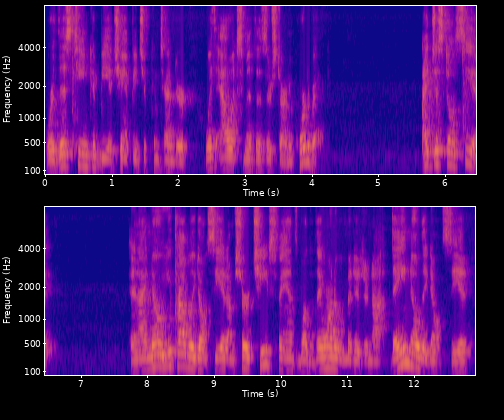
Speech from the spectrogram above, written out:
where this team could be a championship contender with Alex Smith as their starting quarterback? I just don't see it. And I know you probably don't see it. I'm sure Chiefs fans, whether they want to admit it or not, they know they don't see it.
